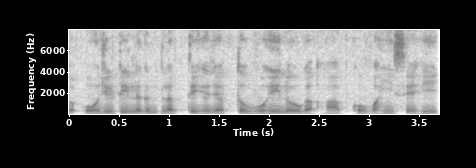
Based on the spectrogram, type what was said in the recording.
तो ओजीटी लग, लगती है जब तो वही लोग आपको वहीं से ही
